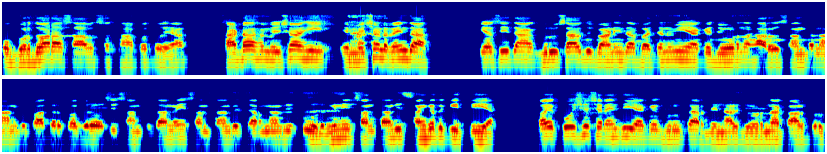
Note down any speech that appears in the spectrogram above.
ਉਹ ਗੁਰਦੁਆਰਾ ਸਾਹਿਬ ਸਥਾਪਿਤ ਹੋਇਆ। ਸਾਡਾ ਹਮੇਸ਼ਾ ਹੀ ਇਹ ਮਿਸ਼ਨ ਰਹਿੰਦਾ ਕਿ ਅਸੀਂ ਤਾਂ ਗੁਰੂ ਸਾਹਿਬ ਦੀ ਬਾਣੀ ਦਾ ਬਚਨ ਵੀ ਆ ਕਿ ਜੋੜਨ ਹਾਰੋ ਸੰਤ ਨਾਨਕ ਪਾਦਰ ਪਦਰੋ ਅਸੀਂ ਸੰਤ ਤਾਂ ਨਹੀਂ, ਸੰਤਾਂ ਦੇ ਚਰਨਾਂ ਦੀ ਧੂੜ ਵੀ ਨਹੀਂ, ਸੰਤਾਂ ਦੀ ਸੰਗਤ ਕੀਤੀ ਆ। ਤਾਂ ਇਹ ਕੋਸ਼ਿਸ਼ ਰਹਿੰਦੀ ਹੈ ਕਿ ਗੁਰੂ ਘਰ ਦੇ ਨਾਲ ਜੋੜਨਾ ਅਕਾਲ ਪੁਰਖ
